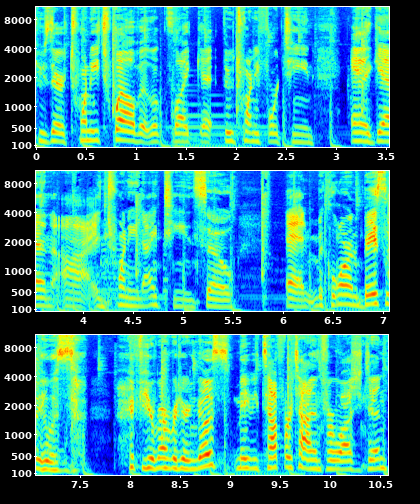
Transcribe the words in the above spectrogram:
he was there 2012, it looks like it, through 2014, and again uh, in 2019. So, and McLaurin basically was, if you remember during those maybe tougher times for Washington,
